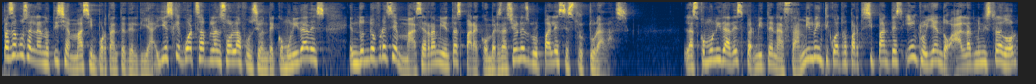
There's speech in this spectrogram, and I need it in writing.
Pasamos a la noticia más importante del día, y es que WhatsApp lanzó la función de comunidades, en donde ofrece más herramientas para conversaciones grupales estructuradas. Las comunidades permiten hasta 1024 participantes, incluyendo al administrador,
